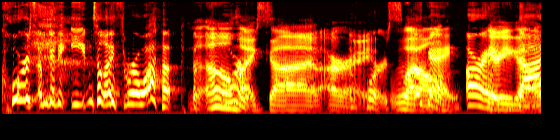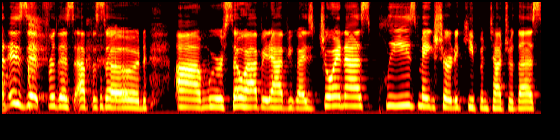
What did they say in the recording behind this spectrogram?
Of course, I'm going to eat until I throw up. Of oh my god! All right. Of course. Well, okay. All right. there you go. That is it for this episode. um, we were so happy to have you guys join us. Please make sure to keep in touch with us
